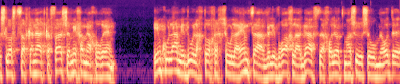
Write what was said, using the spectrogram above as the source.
שלושת שחקני התקפה שמיכה מאחוריהם. אם כולם ידעו לחתוך איכשהו לאמצע ולברוח לאגף, זה יכול להיות משהו שהוא מאוד... אה,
